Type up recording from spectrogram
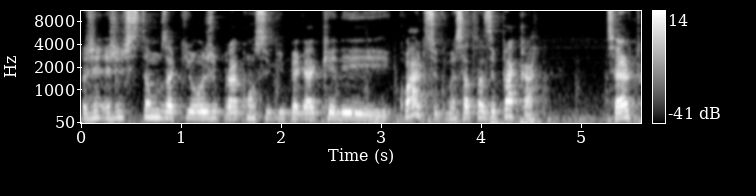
A gente, a gente estamos aqui hoje para conseguir pegar aquele quartzo e começar a trazer para cá, certo?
